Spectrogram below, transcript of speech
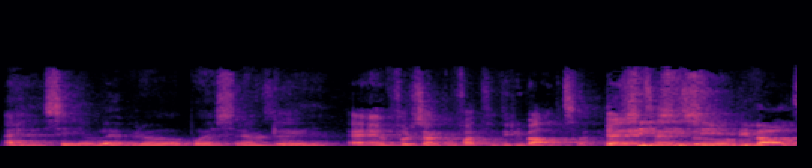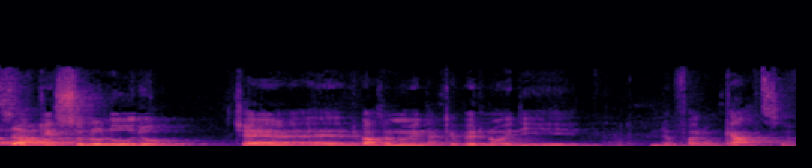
Eh sì, vabbè, però può essere anche... Sì. Eh, forse anche un fatto di rivalsa. Cioè, sì, senso, sì, sì, rivalsa. Perché solo loro. Cioè, è arrivato il momento anche per noi di non fare un cazzo.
